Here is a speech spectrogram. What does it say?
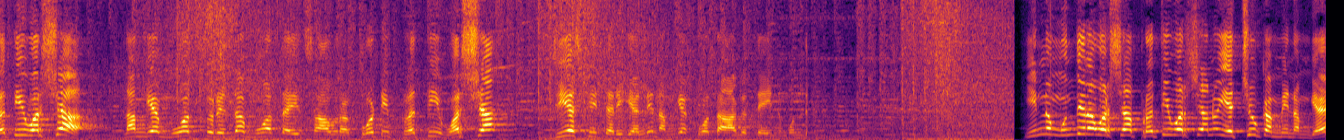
ಪ್ರತಿ ವರ್ಷ ನಮಗೆ ಮೂವತ್ತರಿಂದ ಮೂವತ್ತೈದು ಸಾವಿರ ಕೋಟಿ ಪ್ರತಿ ವರ್ಷ ಜಿ ಎಸ್ ಟಿ ತೆರಿಗೆಯಲ್ಲಿ ನಮಗೆ ಕೋತ ಆಗುತ್ತೆ ಇನ್ನು ಮುಂದೆ. ಇನ್ನು ಮುಂದಿನ ವರ್ಷ ಪ್ರತಿ ವರ್ಷನೂ ಹೆಚ್ಚು ಕಮ್ಮಿ ನಮಗೆ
